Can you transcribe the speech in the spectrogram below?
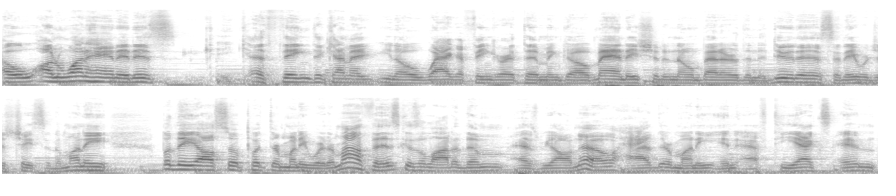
uh, on one hand, it is a thing to kind of you know wag a finger at them and go, man, they should have known better than to do this, and they were just chasing the money. But they also put their money where their mouth is because a lot of them, as we all know, had their money in FTX and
